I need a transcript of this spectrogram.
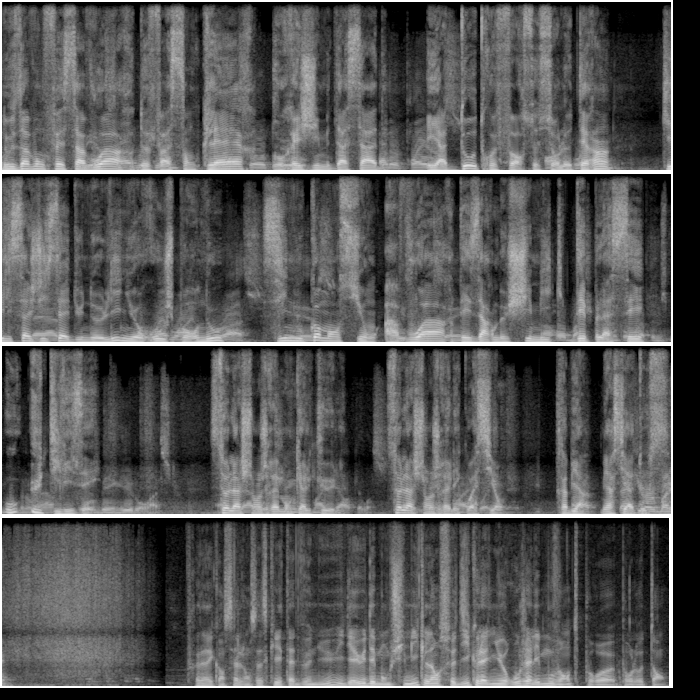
Nous avons fait savoir de façon claire au régime d'Assad et à d'autres forces sur le terrain qu'il s'agissait d'une ligne rouge pour nous si nous commencions à voir des armes chimiques déplacées ou utilisées. Cela changerait mon calcul. Cela changerait l'équation. Très bien, merci à tous. Frédéric Ancel, on sait ce qui est advenu. Il y a eu des bombes chimiques. Là, on se dit que la ligne rouge, elle est mouvante pour, euh, pour l'OTAN.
